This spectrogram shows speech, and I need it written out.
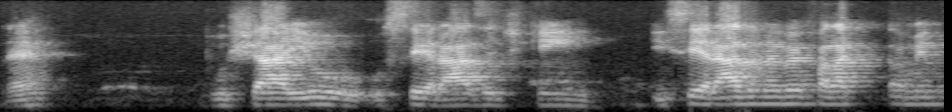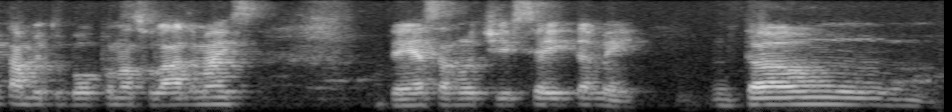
né? Puxar aí o, o Serasa de quem e Serasa né, vai falar que também não está muito bom para o nosso lado, mas tem essa notícia aí também. Então,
